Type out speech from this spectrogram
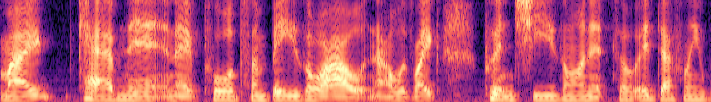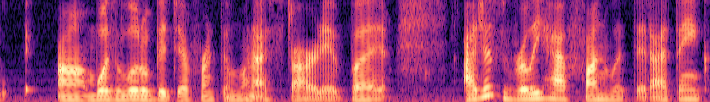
my cabinet and I pulled some basil out and I was like putting cheese on it. So it definitely um, was a little bit different than when I started, but I just really have fun with it. I think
